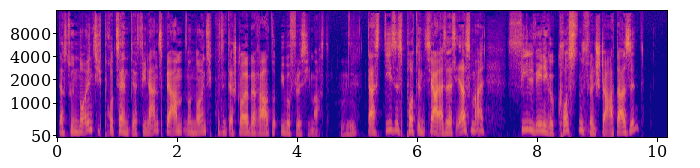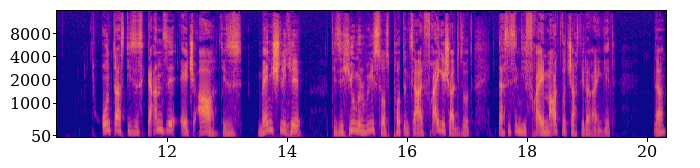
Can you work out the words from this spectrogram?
dass du 90% der Finanzbeamten und 90% der Steuerberater überflüssig machst. Dass dieses Potenzial, also dass erstmal viel weniger Kosten für den Staat da sind und dass dieses ganze HR, dieses menschliche, diese Human Resource Potenzial freigeschaltet wird, dass es in die freie Marktwirtschaft wieder reingeht. Ja?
